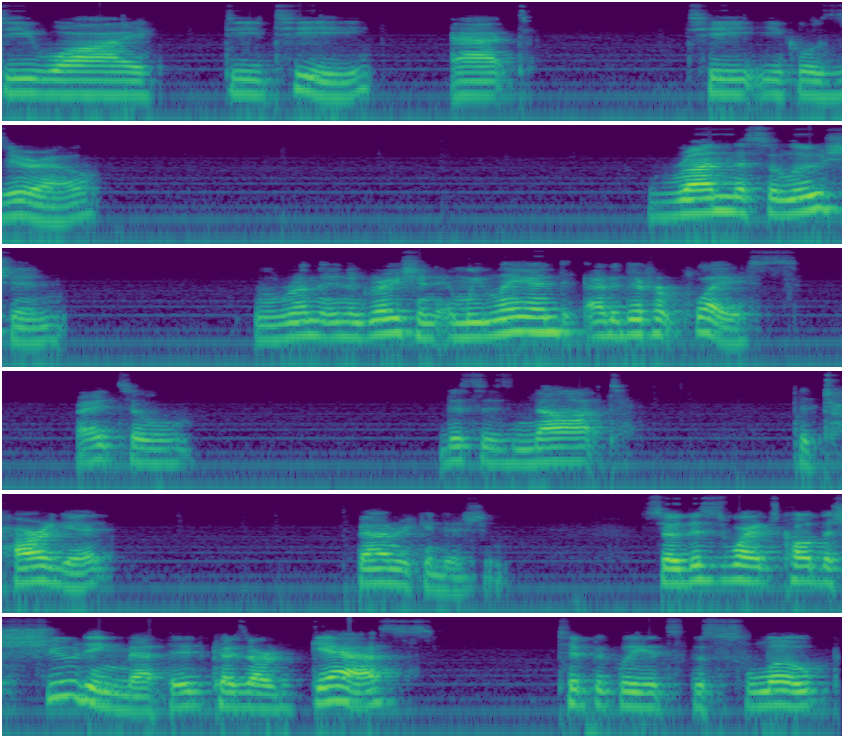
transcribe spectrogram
dy dt at t equals 0, run the solution, we'll run the integration, and we land at a different place, right? So this is not the target boundary condition. So this is why it's called the shooting method, because our guess, typically it's the slope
